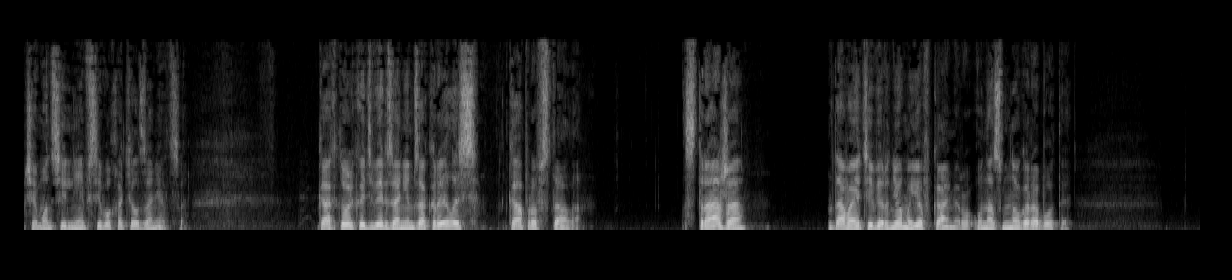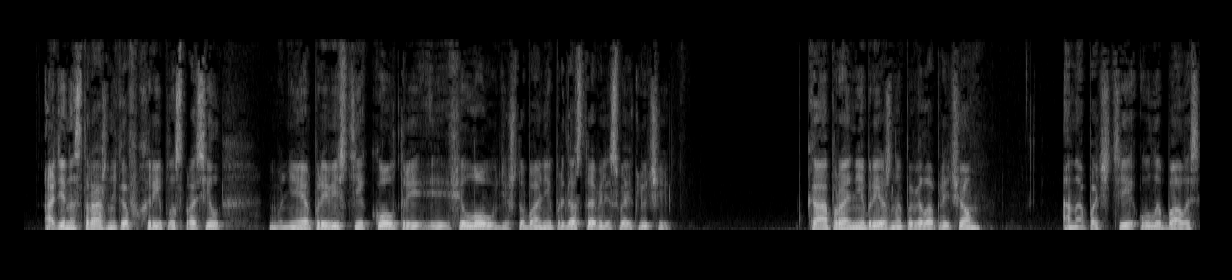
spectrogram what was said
чем он сильнее всего хотел заняться. Как только дверь за ним закрылась, Капра встала. «Стража!» Давайте вернем ее в камеру, у нас много работы. Один из стражников хрипло спросил, мне привести Колтри и Филоуди, чтобы они предоставили свои ключи. Капра небрежно повела плечом, она почти улыбалась.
